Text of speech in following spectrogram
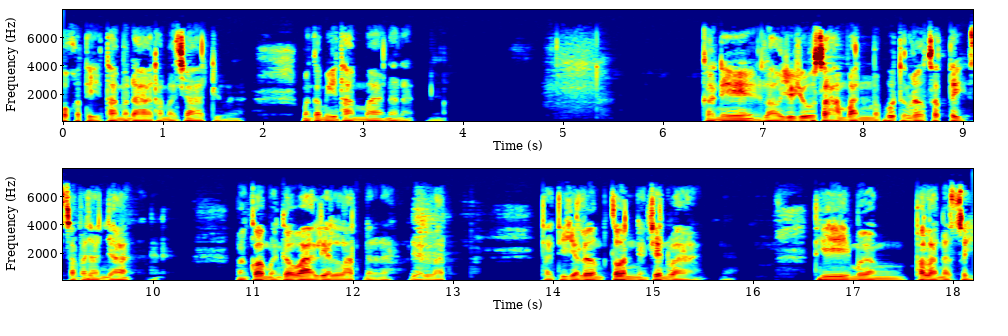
ปกติธรรมดาธรรมชาติอยู่ มันก็มีธรรมะนั่นแหละกรนี้เราอยู่ๆสามวันมาพูดถึงเรื่องสติสัมปชัญญะมันก็เหมือนกับว่าเรียนรัดนะนะเรียนรัดแต่ที่จะเริ่มต้นอย่างเช่นว่า ที่เมืองพาราณสี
